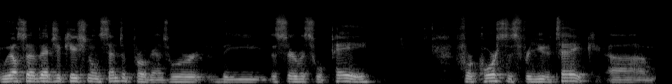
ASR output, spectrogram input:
we also have educational incentive programs where the, the service will pay for courses for you to take. Um,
